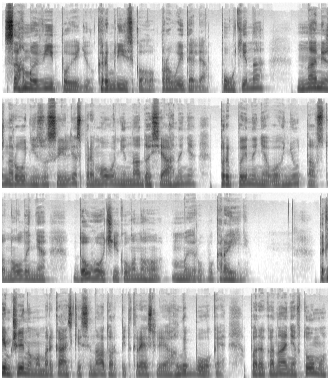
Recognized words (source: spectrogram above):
саме відповіддю кремлівського правителя Путіна на міжнародні зусилля, спрямовані на досягнення припинення вогню та встановлення довгоочікуваного миру в Україні. Таким чином, американський сенатор підкреслює глибоке переконання в тому,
